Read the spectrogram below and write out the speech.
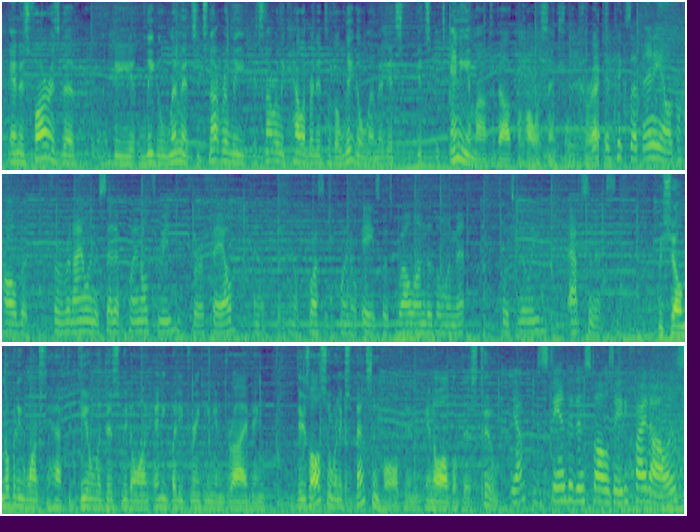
And as far as the the legal limits, it's not really it's not really calibrated to the legal limit. It's it's it's any amount of alcohol essentially, correct? It picks up any alcohol, but for Rhode Island, it's set at .03 for a fail, and you know, of course it's .08, so it's well under the limit. So it's really abstinence. Michelle, nobody wants to have to deal with this. We don't want anybody drinking and driving. There's also an expense involved in, in all of this too. Yep, the standard install is $85,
